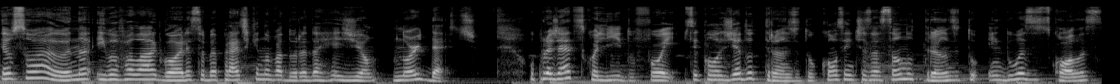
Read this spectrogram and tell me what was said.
Eu sou a Ana e vou falar agora sobre a prática inovadora da região Nordeste. O projeto escolhido foi Psicologia do Trânsito, Conscientização no Trânsito em duas escolas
